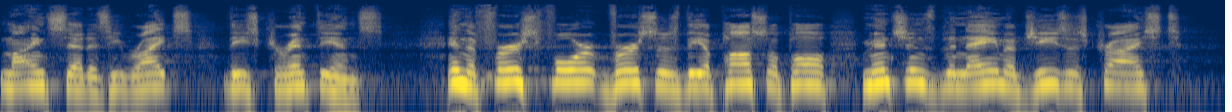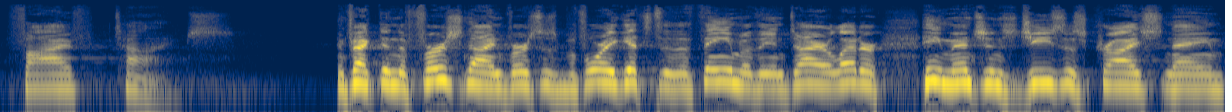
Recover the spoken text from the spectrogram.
mindset as he writes these Corinthians? In the first four verses, the Apostle Paul mentions the name of Jesus Christ five times. In fact, in the first nine verses, before he gets to the theme of the entire letter, he mentions Jesus Christ's name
